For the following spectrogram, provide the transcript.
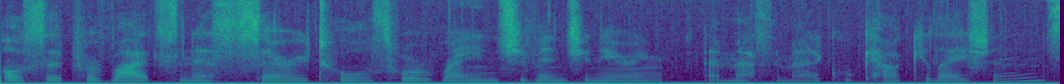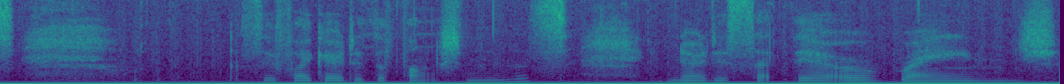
also provides the necessary tools for a range of engineering and mathematical calculations so if I go to the functions, notice that there are a range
